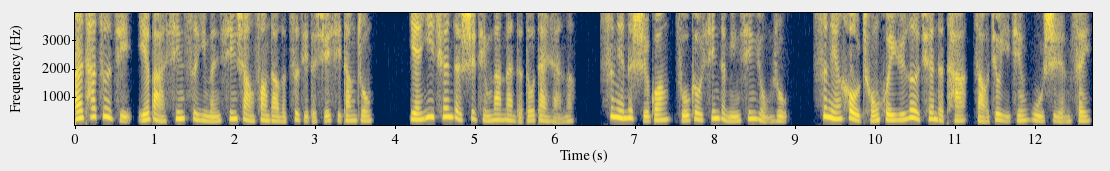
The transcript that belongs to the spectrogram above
而他自己也把心思一门心上放到了自己的学习当中。演艺圈的事情慢慢的都淡然了。四年的时光足够新的明星涌入。四年后重回娱乐圈的他，早就已经物是人非。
